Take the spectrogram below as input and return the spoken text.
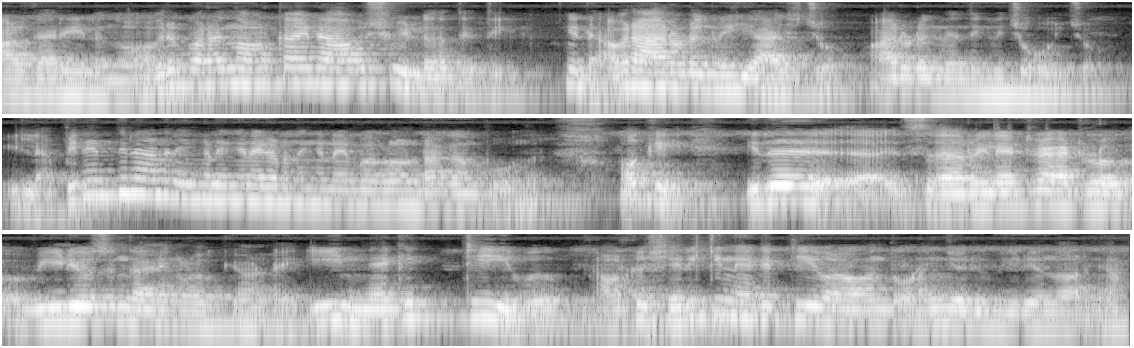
ആൾക്കാരെ ഇല്ലെന്നോ അവർ പറയുന്ന അവർക്ക് അതിന്റെ ആവശ്യമില്ല സത്യത്തിൽ. ഇല്ല അവരാരോടെങ്കിലും യാചിച്ചോ? ആരോടെങ്കിലും എന്തെങ്കിലും ചോദിച്ചോ? ഇല്ല. പിന്നെ എന്തിനാണ് നിങ്ങൾ ഇങ്ങനെ കിടന്ന് ഇങ്ങനെ ബഹളം ഉണ്ടാക്കാൻ പോകുന്നത്? ഓക്കെ ഇത് റിലേറ്റഡ് ആയിട്ടുള്ള വീഡിയോസും കാര്യങ്ങളും ഒക്കെ ഉണ്ട്. ഈ നെഗറ്റീവ് അവർക്ക് ശരിക്കും നെഗറ്റീവ് ആവാൻ തുടങ്ങിയ ഒരു വീഡിയോ എന്ന് പറഞ്ഞാൽ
